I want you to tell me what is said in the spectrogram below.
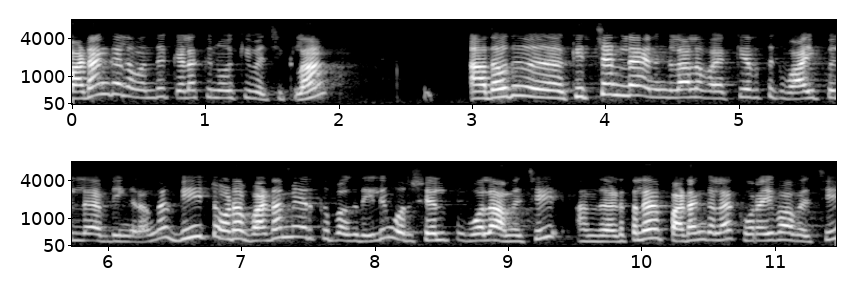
படங்களை வந்து கிழக்கு நோக்கி வச்சுக்கலாம். அதாவது கிச்சன்ல எங்களால வைக்கிறதுக்கு வாய்ப்பு இல்லை அப்படிங்கிறவங்க வீட்டோட வடமேற்கு பகுதியிலும் ஒரு ஷெல்ஃப் போல அமைச்சு அந்த இடத்துல படங்களை குறைவா வச்சு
